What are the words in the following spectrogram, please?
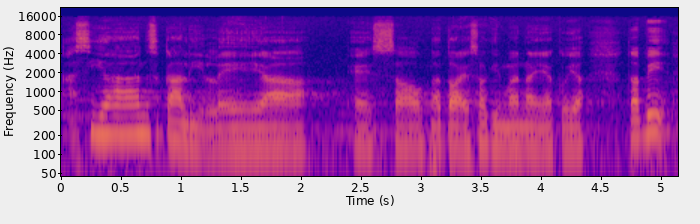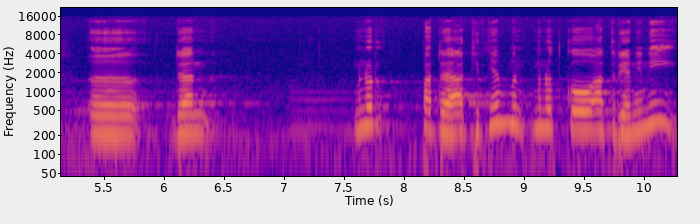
kasihan sekali. Lea, Esau, nggak tahu Esau gimana ya kok ya. Tapi uh, dan menurut pada akhirnya men, menurutku Adrian ini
